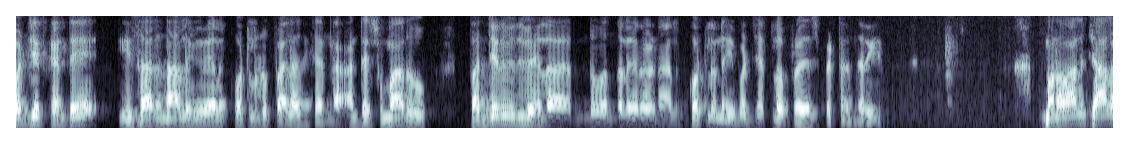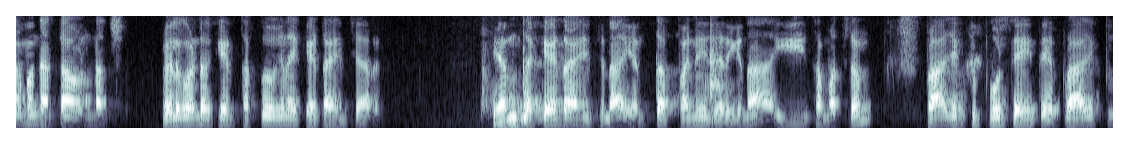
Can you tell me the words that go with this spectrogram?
బడ్జెట్ కంటే ఈసారి నాలుగు వేల కోట్ల రూపాయలు అధికంగా అంటే సుమారు పద్దెనిమిది వేల రెండు వందల ఇరవై నాలుగు కోట్లను ఈ బడ్జెట్లో ప్రవేశపెట్టడం జరిగింది. మన వాళ్ళు చాలా మంది అంటా ఉండొచ్చు వెలుగొండకి తక్కువగానే కేటాయించారు. ఎంత కేటాయించినా ఎంత పని జరిగినా ఈ సంవత్సరం ప్రాజెక్టు పూర్తి అయితే ప్రాజెక్టు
